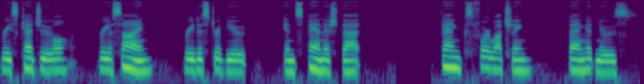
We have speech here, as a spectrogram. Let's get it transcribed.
reschedule, reassign, redistribute, in Spanish that. Thanks for watching. Bang it News.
